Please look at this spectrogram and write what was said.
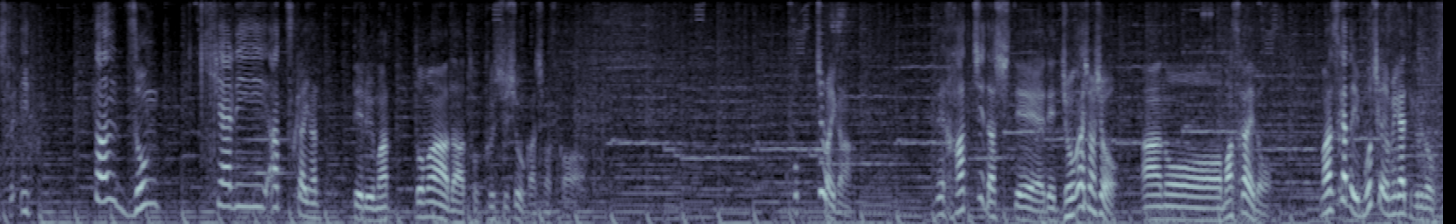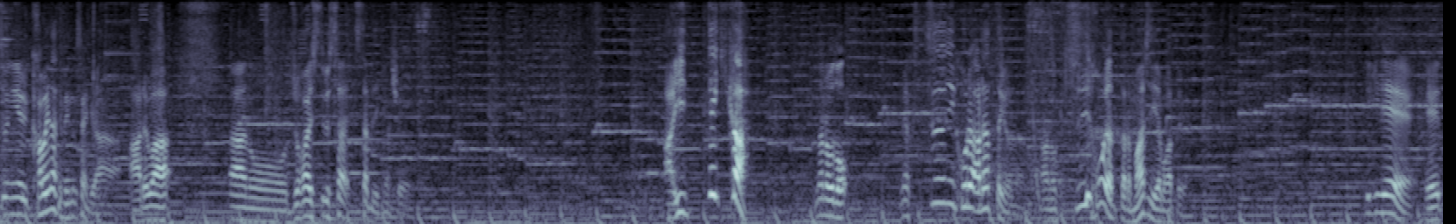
ちょっと一旦ゾンキャリー扱いになってるマットマーダー特殊召喚しますか。こっちの方がいいかな。で8出してで除外しましょう。あのー、マスカレード。マスカレード墓地が蘇ってくると普通に壁になってめんどくさいんであれはあのー、除外するスタイルでいきましょう。あ一滴か。なるほど。いや普通にこれあれだったけどな。あの追放やったらマジでやばかったよ。敵でえー、っ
